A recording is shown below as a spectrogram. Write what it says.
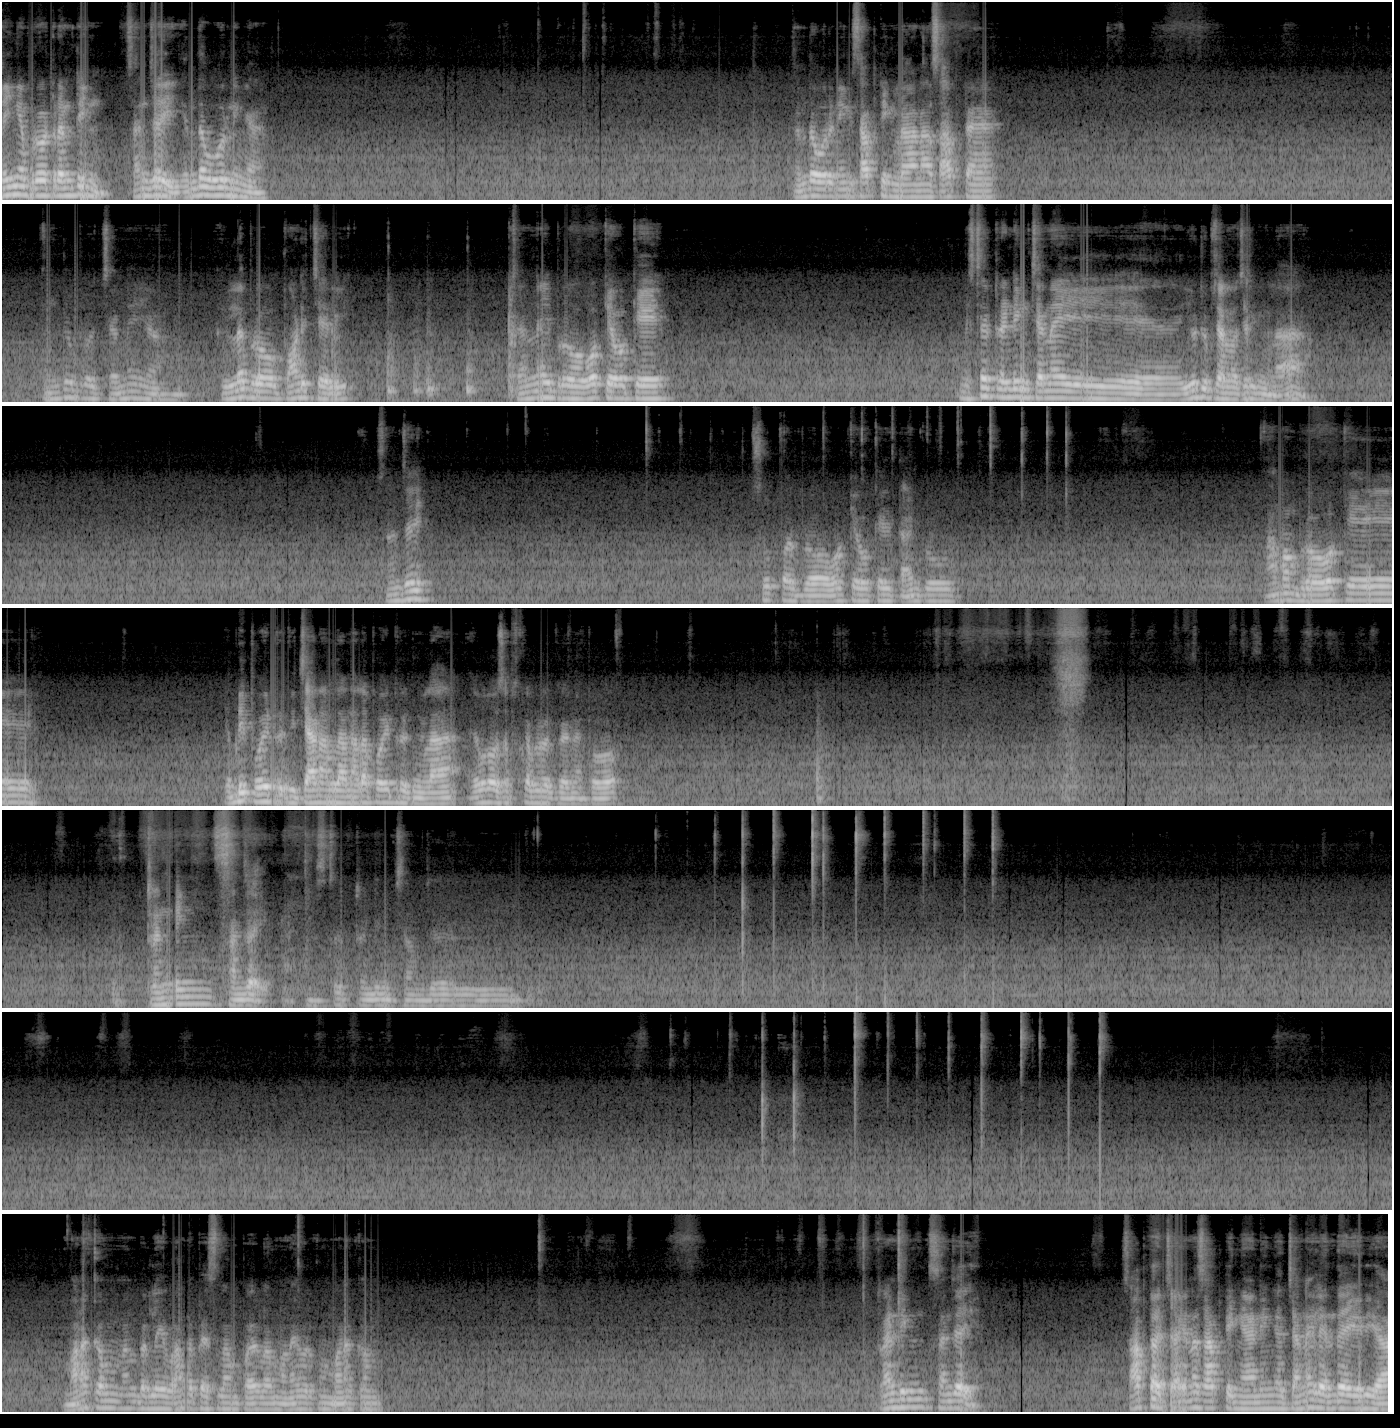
நீங்கள் ப்ரோ ட்ரெண்டிங் சஞ்சய் எந்த ஊர் நீங்கள் எந்த ஊர் நீங்கள் சாப்பிட்டீங்களா? நான் சாப்பிட்டேன். எந்த ப்ரோ சென்னையா? இல்லை bro Pondicherry. Chennai bro okay okay mister trending Chennai YouTube channel வச்சுருக்கீங்களா? Sanjay. Super bro okay okay thank you ஆமாம் ப்ரோ ஓகே எப்படி போயிட்டு இருக்கு சேனல்லாம் நல்லா போயிட்டு இருக்குங்களா எவ்வளோ சப்ஸ்கிரைபர் இருக்கிறேன் இப்போ? Trending Sanjay. Mister trending Sanjay. வணக்கம் நண்பர்களே வாங்க பேசலாம் பழகலாம். அனைவருக்கும் வணக்கம். ட்ரெண்டிங் சஞ்சய் சாப்பிட்டாச்சா? என்ன சாப்பிட்டீங்க? நீங்கள் சென்னையில் எந்த ஏரியா?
